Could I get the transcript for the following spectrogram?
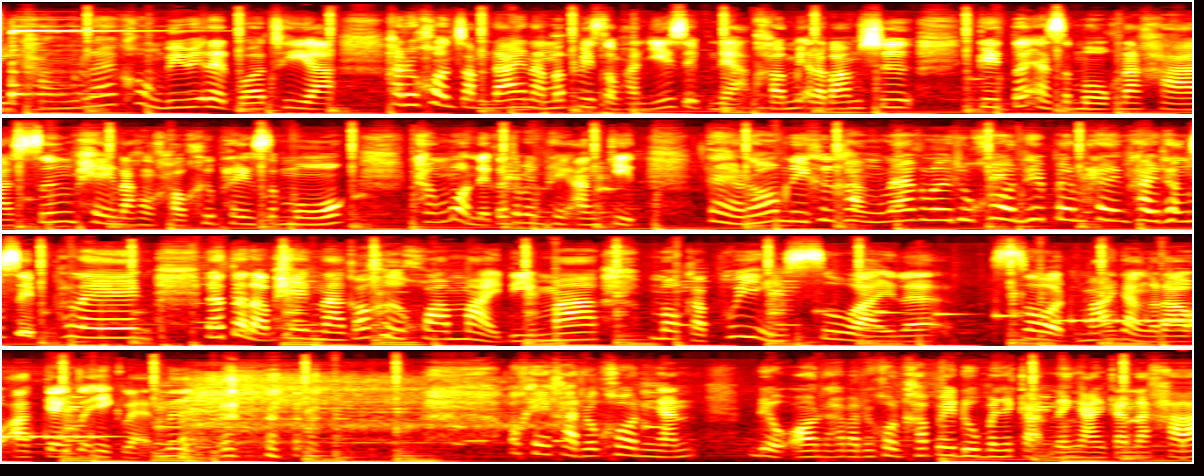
ยครั้งแรกของ v i v i o l e t w a t i a ถ้าทุกคนจำได้นะเมื่อปี 2020 เนี่ยเขามีอัลบั้มชื่อ Glitter and Smoke นะคะ ซึ่งเพลงดังของเขาคือเพลง Smoke ทั้งหมดเนี่ยก็จะเป็นเพลงอังกฤษ แต่รอบนี้คือครั้งแรกเลยทุกคนที่เป็นเพลงไทยทั้ง 10 เพลง และแต่ละเพลงนะก็คือความหมายดีมาก เหมาะกับผู้หญิงสวยและโสดมากอย่างเราอาแกงตัวเอกแหละหนึ่ง โอเคค่ะทุกคนงั้นเดี๋ยวออนพาทุกคนเข้าไปดูบรรยากาศในงานกันนะคะ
